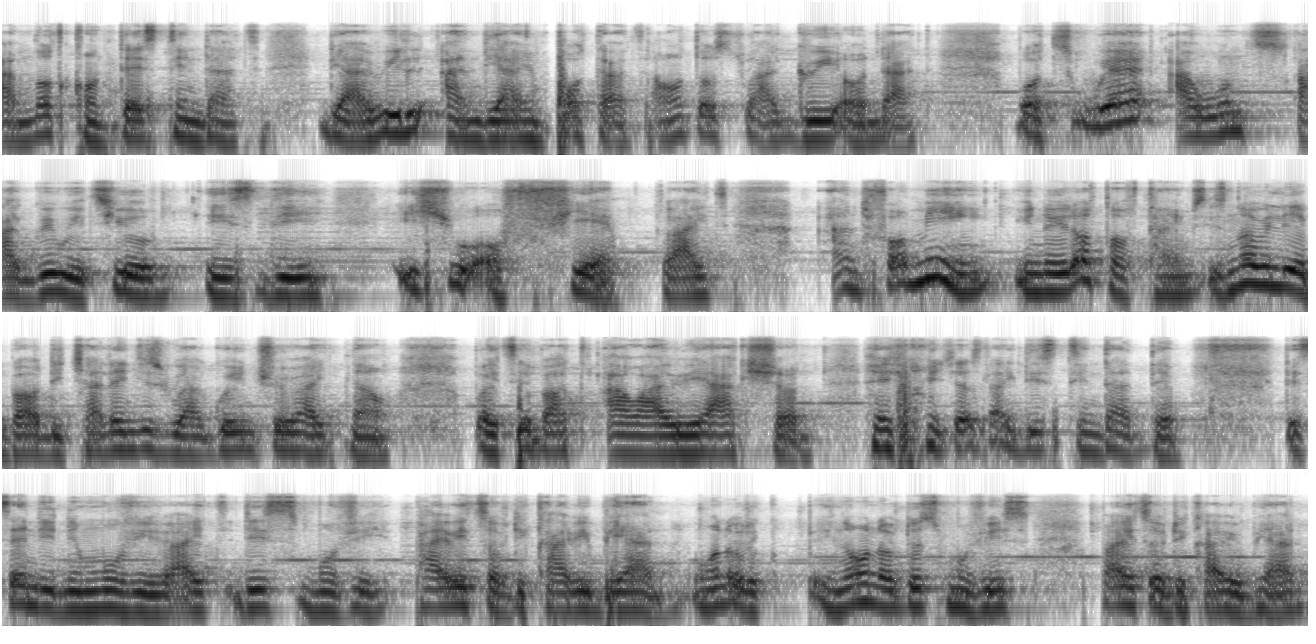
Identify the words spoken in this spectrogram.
I'm not contesting that they are real and they are important. I want us to agree on that. But where I won't agree with you is the issue of fear, right? And for me, you know, a lot of times it's not really about the challenges we are going through right now, but it's about our reaction. Just like this thing that they, they send in the movie, right? This movie, Pirates of the Caribbean, one of the in one of those movies, Pirates of the Caribbean.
